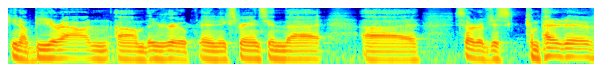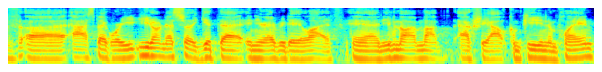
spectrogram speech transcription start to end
you know, be around um, the group and experiencing that. Uh, sort of just competitive uh, aspect where you, you, don't necessarily get that in your everyday life. And even though I'm not actually out competing and playing,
